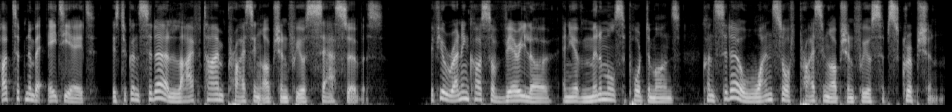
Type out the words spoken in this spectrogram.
Hot tip number 88 is to consider a lifetime pricing option for your SaaS service. If your running costs are very low and you have minimal support demands, consider a once off pricing option for your subscription.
